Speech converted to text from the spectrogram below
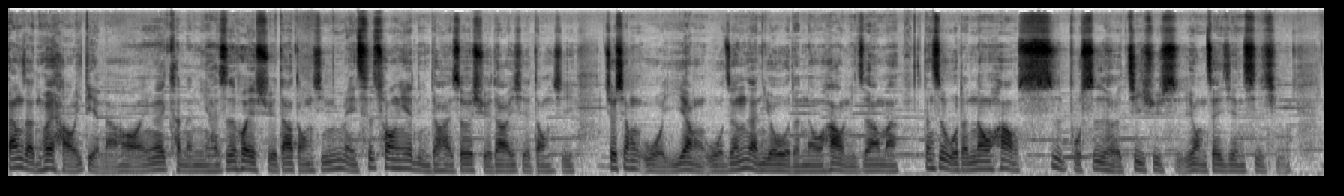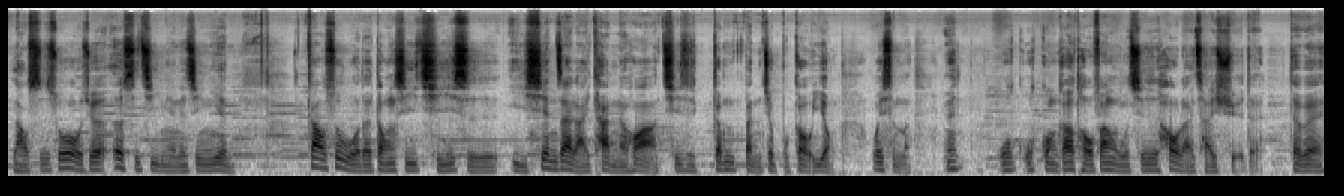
当然会好一点啦，哈，因为可能你还是会学到东西。你每次创业，你都还是会学到一些东西。就像我一样，我仍然有我的 know how，你知道吗？但是我的 know how 适不适合继续使用这件事情，老实说，我觉得二十几年的经验告诉我的东西，其实以现在来看的话，其实根本就不够用。为什么？因为我我广告投放，我其实后来才学的。对不对？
